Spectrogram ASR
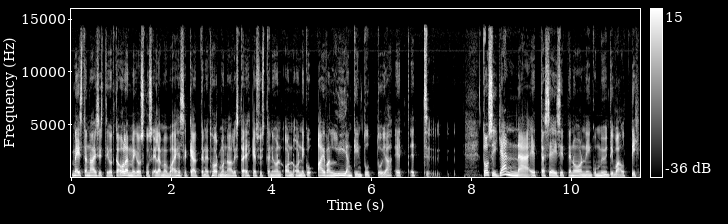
meistä naisista, jotka olemme joskus elämänvaiheessa käyttäneet hormonaalista ehkäisystä, niin on, on, on niin kuin aivan liiankin tuttuja. Et, et, tosi jännää, että se ei sitten ole niin kuin myyntivaltti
